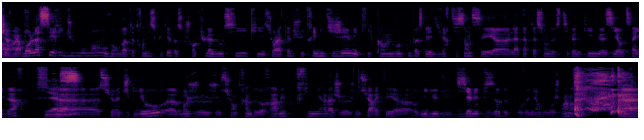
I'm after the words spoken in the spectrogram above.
j'ai regardé bon la série du moment on va, on va peut-être en discuter parce que je crois que tu l'as vu aussi qui sur laquelle je suis très mitigé mais qui quand même vaut le coup parce qu'elle est divertissante c'est euh, l'adaptation de Stephen King The Outsider yes. euh, sur HBO. Euh, moi, je, je suis en train de ramer pour finir. Là, je, je me suis arrêté euh, au milieu du dixième épisode pour venir vous rejoindre. Euh,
